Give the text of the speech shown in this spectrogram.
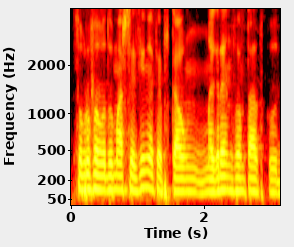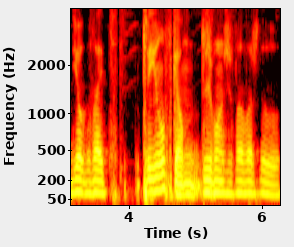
sobre o favor do Marchezinho, até porque há uma grande vontade que o Diogo Leite triunfe, que é um dos bons valores do,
